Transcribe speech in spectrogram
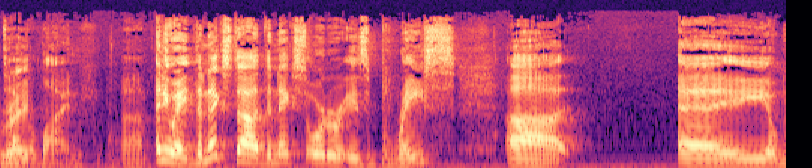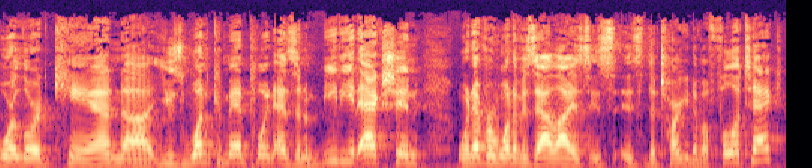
down Right. the line. Um, anyway, the next uh, the next order is brace. A warlord can uh, use one command point as an immediate action whenever one of his allies is, is the target of a full attack.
